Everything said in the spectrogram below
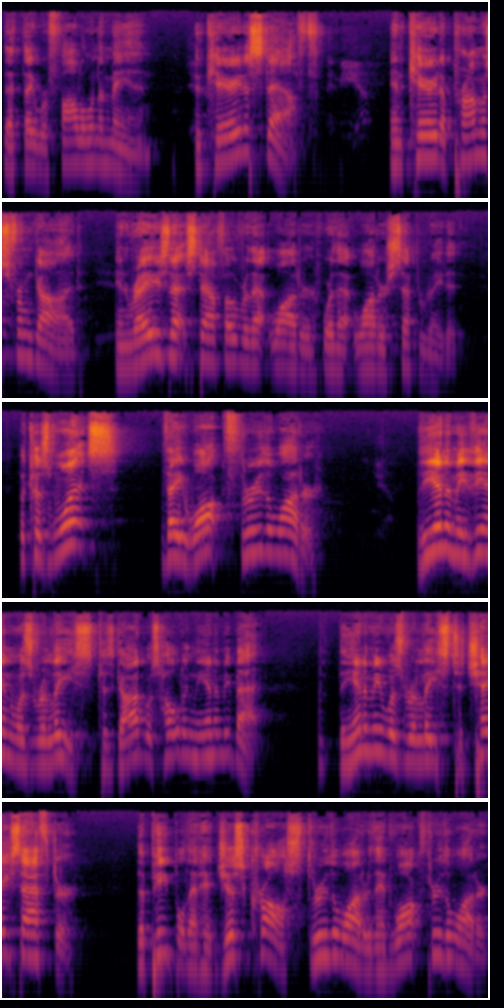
that they were following a man who carried a staff and carried a promise from God and raised that staff over that water where that water separated. Because once they walked through the water, the enemy then was released because God was holding the enemy back. The enemy was released to chase after the people that had just crossed through the water, they had walked through the water.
